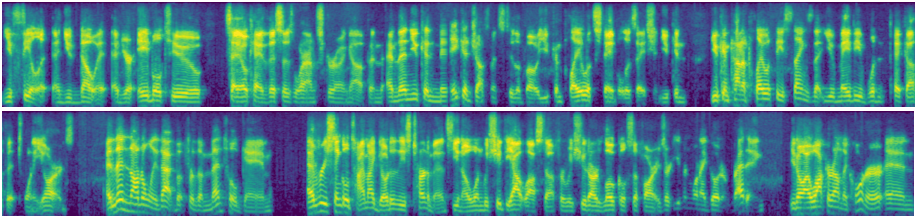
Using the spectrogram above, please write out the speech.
you feel it and you know it, and you're able to say, okay, this is where I'm screwing up, and and then you can make adjustments to the bow. You can play with stabilization. You can you can kind of play with these things that you maybe wouldn't pick up at 20 yards. And then not only that, but for the mental game, every single time I go to these tournaments, you know, when we shoot the outlaw stuff or we shoot our local safaris, or even when I go to Reading, you know, I walk around the corner and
